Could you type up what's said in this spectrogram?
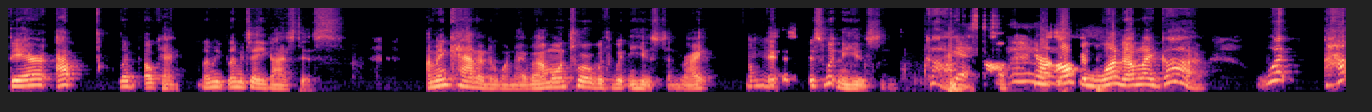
there, I, okay, let me let me tell you guys this. I'm in Canada one night, but I'm on tour with Whitney Houston, right? Mhm. It's, it's Whitney Houston. God, Yes. God. You know, I often wonder, I'm like, God, what? How?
